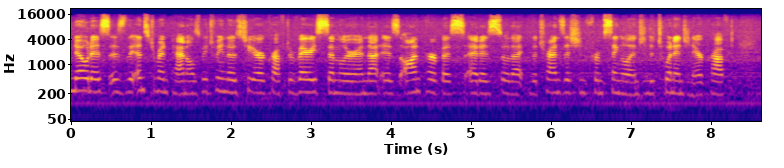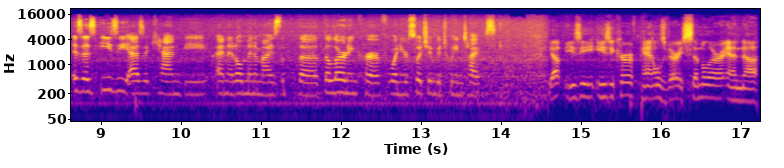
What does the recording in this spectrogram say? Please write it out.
notice is the instrument panels between those two aircraft are very similar, and that is on purpose. It is so that the transition from single engine to twin engine aircraft is as easy as it can be, and it'll minimize the, the, the learning curve when you're switching between types. Yep, easy easy curve panels, very similar, and uh,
